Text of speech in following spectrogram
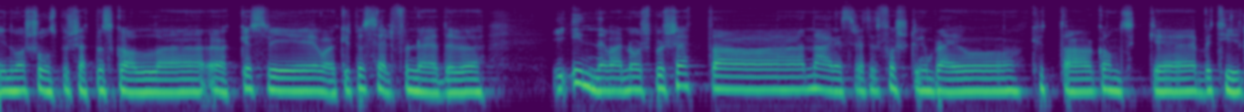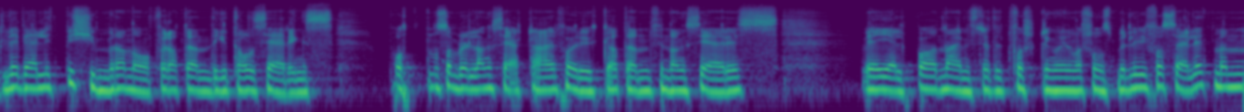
innovasjonsbudsjettene skal eh, økes. Vi var ikke spesielt fornøyde i inneværende års budsjett, da næringsrettet forskning ble jo kutta ganske betydelig. Vi er litt bekymra nå for at den digitaliseringspotten som ble lansert her forrige uke, at den finansieres ved hjelp av næringsrettet forskning og innovasjonsmidler. Vi får se litt, men,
